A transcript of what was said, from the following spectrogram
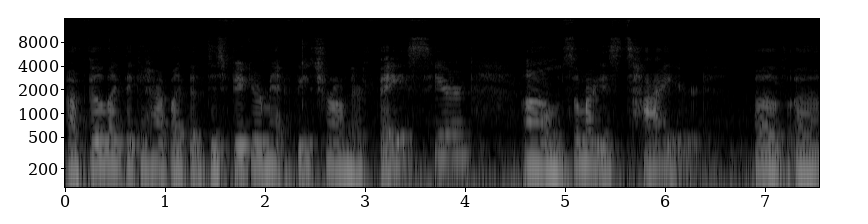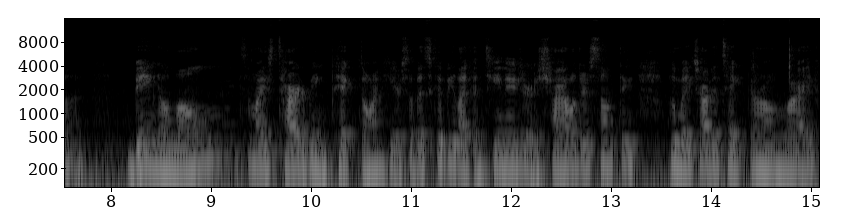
I feel like they could have like a disfigurement feature on their face here. Um, somebody is tired of uh, being alone. Somebody's tired of being picked on here. So this could be like a teenager, a child or something who may try to take their own life.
